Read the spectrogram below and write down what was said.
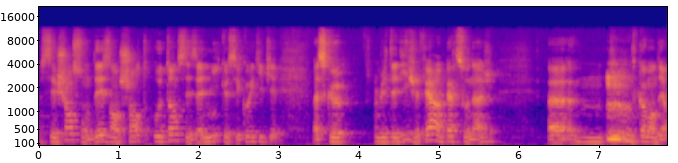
ses chansons désenchantent autant ses ennemis que ses coéquipiers. Parce que, je t'ai dit, je vais faire un personnage. euh, comment dire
